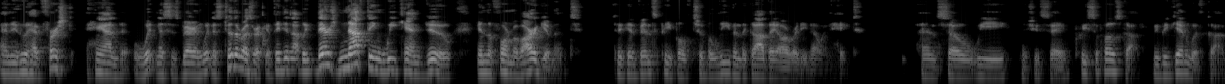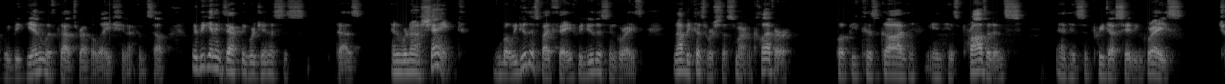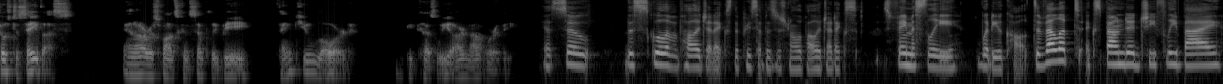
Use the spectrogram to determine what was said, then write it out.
and who had first hand witnesses bearing witness to the resurrection, if they did not believe, there's nothing we can do in the form of argument to convince people to believe in the God they already know and hate. And so we, as you say, presuppose God. We begin with God. We begin with God's revelation of himself. We begin exactly where Genesis does. and we're not ashamed. But we do this by faith. We do this in grace, not because we're so smart and clever, but because God, in His providence and His predestinating grace, chose to save us. And our response can simply be, Thank you, Lord, because we are not worthy. Yes, so the school of apologetics, the presuppositional apologetics, is famously, what do you call it? Developed, expounded chiefly by.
